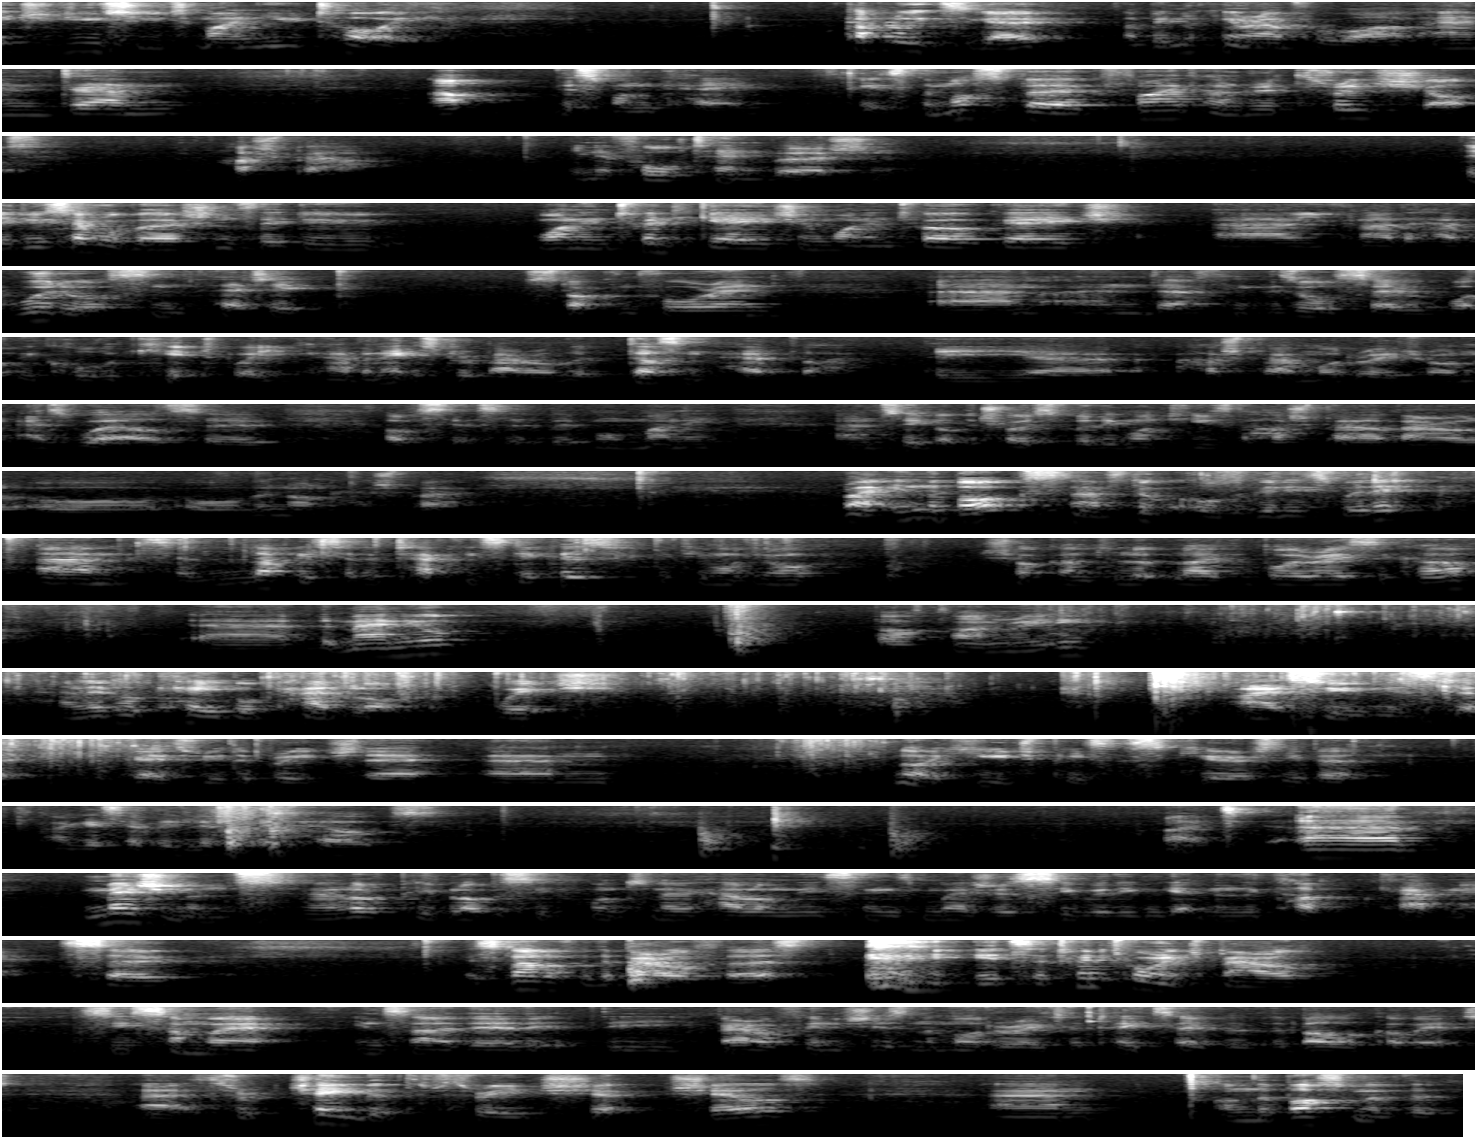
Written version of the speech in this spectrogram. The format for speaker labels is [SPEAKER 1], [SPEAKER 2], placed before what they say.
[SPEAKER 1] introduce you to my new toy. A couple of weeks ago, I've been looking around for a while and um, up this one came. It's the Mossberg 500 3-shot Hushpower in a 410 version. They do several versions. They do one in 20 gauge and one in 12 gauge. Uh, you can either have wood or synthetic stock and forend. Um, and I think there's also what they call the kit where you can have an extra barrel that doesn't have the, the uh, Hushpower moderator on as well. So obviously it's a little bit more money. Um, so you've got the choice whether you want to use the Hushpower barrel or, or the non-Hushpower. Right, in the box, I've still got all the goodies with it. Um, it's a lovely set of tacky stickers if you want your shotgun to look like a boy racer car. Uh, the manual, bath time reading, a little cable padlock which I assume is to go through the breech there. Um, not a huge piece of security but I guess every little bit helps. Right, uh, measurements. Now, a lot of people obviously want to know how long these things measure, see whether you can get them in the cabinet. So let's start off with the barrel first. it's a 24 inch barrel. See somewhere inside there the, the, barrel finishes and the moderator takes over the bulk of it. Uh, th chambered 3 inch sh shells. Um, on the bottom of the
